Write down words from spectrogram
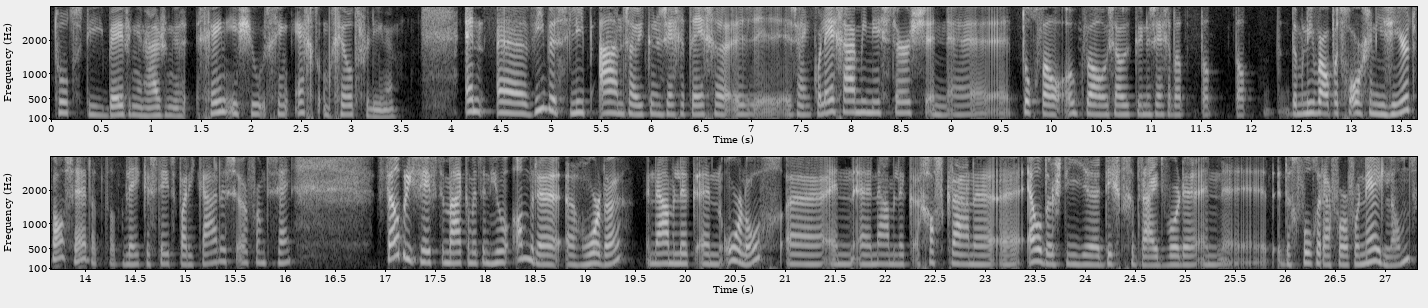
tot die beving in Huizingen geen issue. Het ging echt om geld verdienen. En eh, Wiebes liep aan, zou je kunnen zeggen, tegen eh, zijn collega-ministers. En toch wel ook wel zou je kunnen zeggen dat, dat, dat de manier waarop het georganiseerd was, hè, dat, dat bleken steeds barricades voor te zijn. Velbrief heeft te maken met een heel andere eh, horde, namelijk een oorlog. eh, en eh, namelijk gaskranen eh, elders die eh, dichtgedraaid worden en eh, de gevolgen daarvoor voor Nederland.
